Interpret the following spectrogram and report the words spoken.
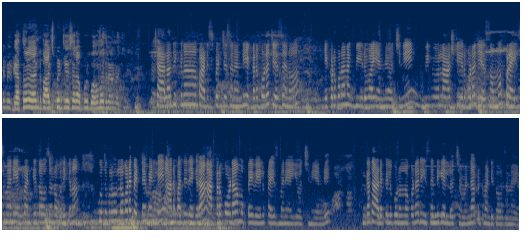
అంటే మీరు గతంలో ఎలాంటి పార్టిసిపేట్ చేశారు? అప్పుడు బహుమతులు ఏమైనా వచ్చాయి చాలా దిక్కున పార్టిసిపేట్ చేశానండి. ఇక్కడ కూడా చేశాను. ఇక్కడ కూడా నాకు బీరువా అవన్నీ వచ్చినాయి. బిహో లాస్ట్ ఇయర్ కూడా చేసాము. ప్రైజ్ మనీ ట్వంటీ థౌసండ్ ఒక దిక్కున. కుతుకులూరులో కూడా పెట్టామండి ఆనపత్తి దగ్గర. అక్కడ కూడా ముప్పై వేలు ప్రైజ్ మనీ అయ్యి వచ్చినాయండి. ఇంకా తాడేపల్లిగూడెంలో కూడా రీసెంట్గా వెళ్ళి వచ్చామండి అక్కడ ట్వంటీ థౌజండ్ అయ్యి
